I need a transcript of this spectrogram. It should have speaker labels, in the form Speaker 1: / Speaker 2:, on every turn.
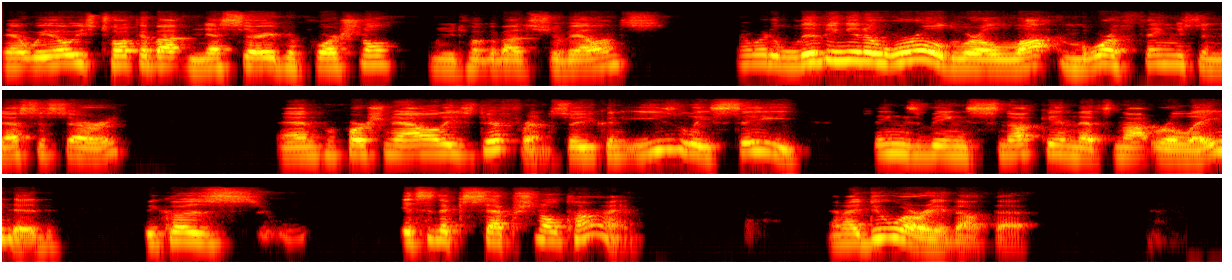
Speaker 1: Now, we always talk about necessary proportional when we talk about surveillance. And we're living in a world where a lot more things are necessary and proportionality is different. So you can easily see things being snuck in that's not related because it's an exceptional time. And I do worry about that.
